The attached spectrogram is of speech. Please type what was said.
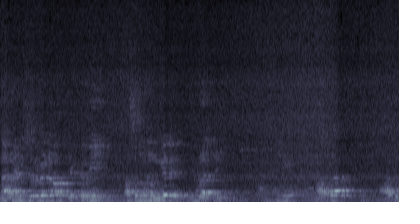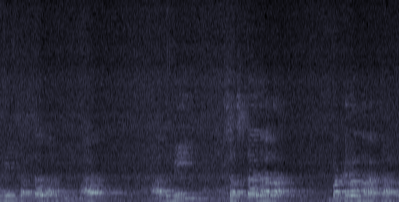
नारायण सुर्वे नावाचे कवी असं म्हणून गेले युवराजजी. की आता आदमी सस्ता झाला. महाराज आदमी सस्ता झाला. बकरा महाग झाला.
